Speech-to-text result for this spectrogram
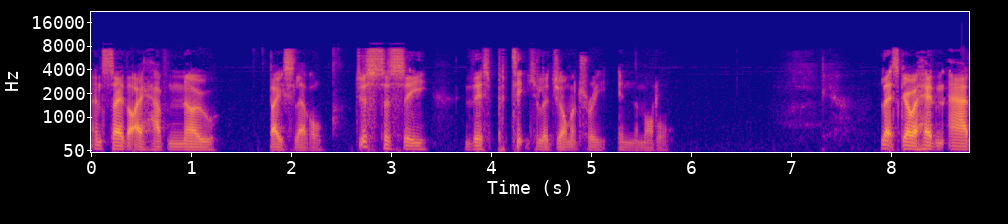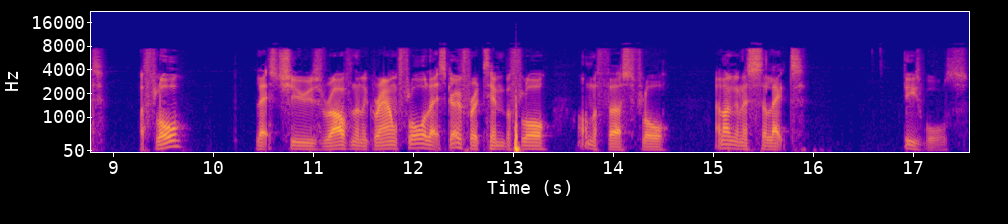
and say that I have no base level, just to see this particular geometry in the model. Let's go ahead and add a floor. Let's choose, rather than a ground floor, let's go for a timber floor on the first floor. And I'm going to select these walls.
